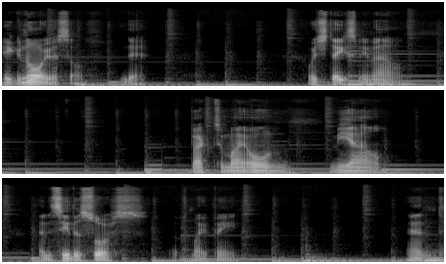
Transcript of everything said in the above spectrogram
ignore yourself there. Which takes me now back to my own meow and see the source of my pain. And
